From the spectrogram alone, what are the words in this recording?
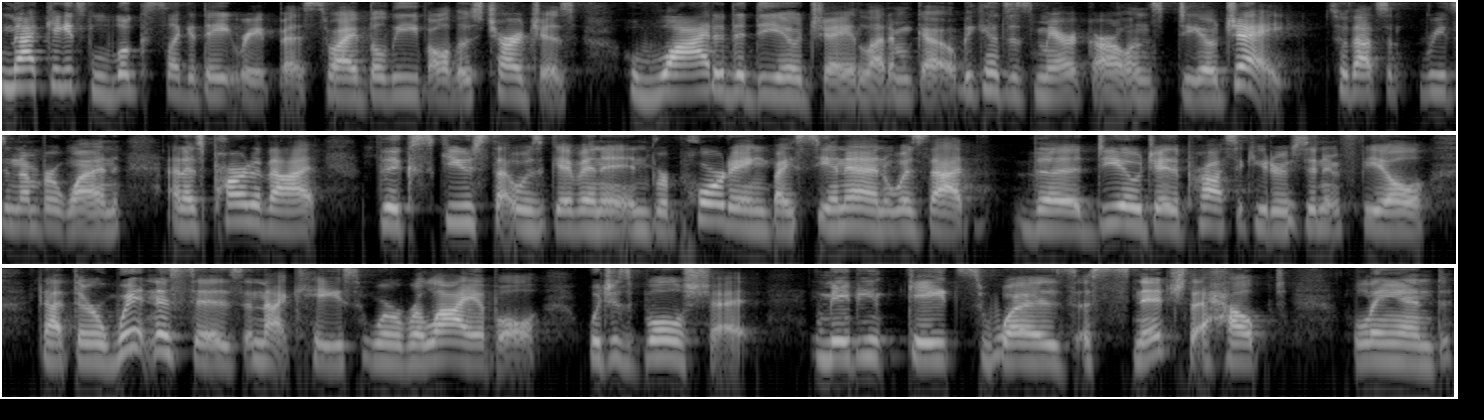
Matt Gaetz looks like a date rapist, so I believe all those charges. Why did the DOJ let him go? Because it's Merrick Garland's DOJ. So that's reason number one. And as part of that, the excuse that was given in reporting by CNN was that the DOJ, the prosecutors, didn't feel that their witnesses in that case were reliable, which is bullshit. Maybe Gaetz was a snitch that helped land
